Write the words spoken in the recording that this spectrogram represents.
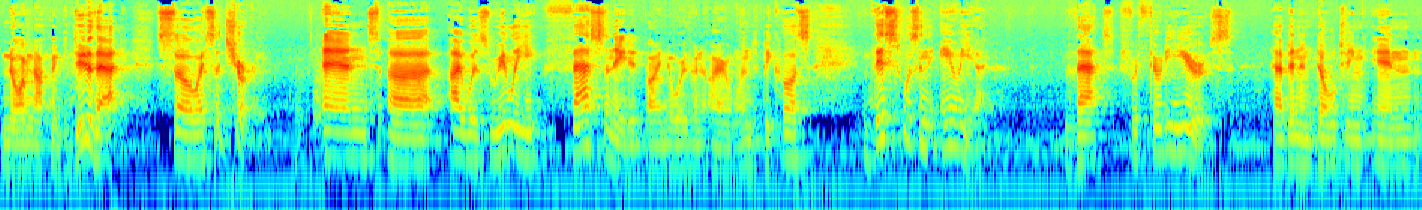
"No, I'm not going to do that." So I said, "Sure." And uh, I was really fascinated by Northern Ireland because this was an area that, for 30 years, had been indulging in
